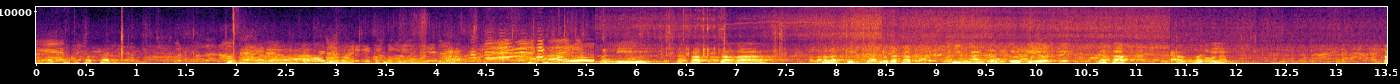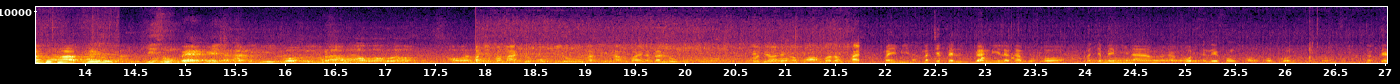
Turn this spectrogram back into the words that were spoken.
นะครับท่านเคยทำมาแล้วนะครับที่อำเภอเมืองจังหวัดหนองคายวันนี้นะครับทราบว่าภารกิจของทุกนะครับ ทีมงานของเอเอนะครับครับวันนี้บันทึกภาพให้ที่สูง8เมตรนะครับที่มีตัวพื้นเราเอาเอาเอาเอาประมาณคือ6กิโลครับที่ทำไว้แล้วก็หลุมคนเดียวในกระเพาะก็ต้องไป ไม่มีนะมันจะเป็นแบบนี้แหละครับหลวงพ่อมันจะไม่มีน้ำนะครับคนอันนี้ของเขาของคนตั้งแต่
